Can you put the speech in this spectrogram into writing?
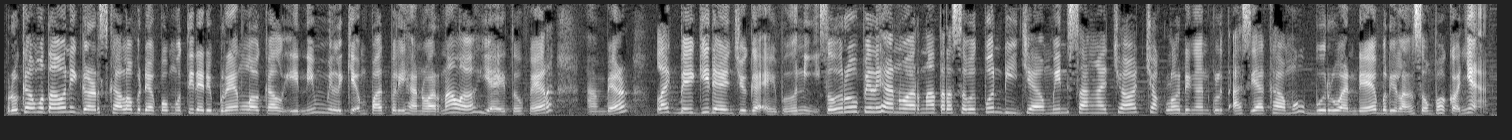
Perlu kamu tahu nih girls kalau bedak pemutih dari brand lokal ini memiliki empat pilihan warna loh yaitu fair, amber, light beige dan juga ebony. Seluruh pilihan warna tersebut pun dijamin sangat cocok loh dengan kulit Asia kamu. Buruan deh beli langsung pokoknya.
